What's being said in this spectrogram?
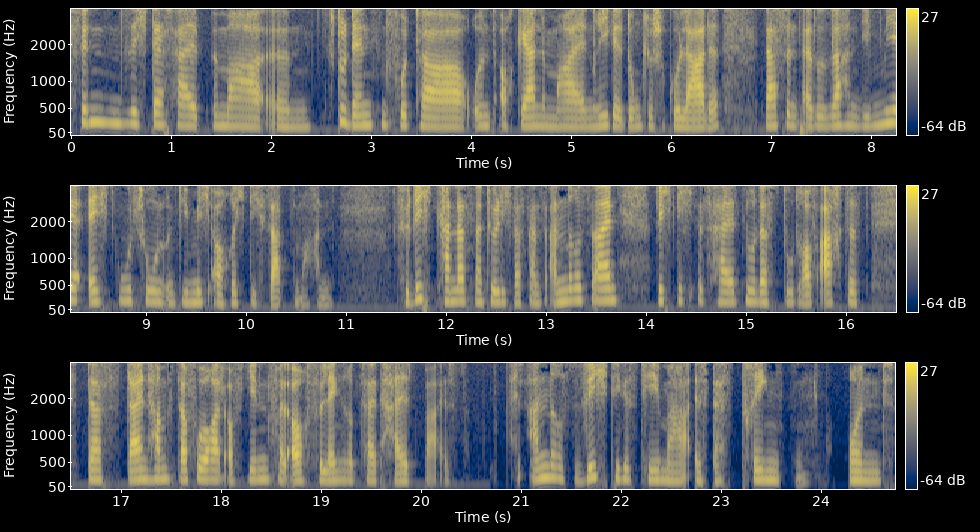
finden sich deshalb immer ähm, Studentenfutter und auch gerne mal ein Riegel dunkle Schokolade. Das sind also Sachen, die mir echt gut tun und die mich auch richtig satt machen. Für dich kann das natürlich was ganz anderes sein. Wichtig ist halt nur, dass du darauf achtest, dass dein Hamstervorrat auf jeden Fall auch für längere Zeit haltbar ist. Ein anderes wichtiges Thema ist das Trinken. Und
